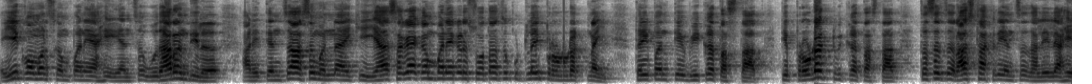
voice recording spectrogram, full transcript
ई कॉमर्स कंपन्या आहे यांचं उदाहरण दिलं. आणि त्यांचं असं म्हणणं आहे की ह्या सगळ्या कंपन्याकडे स्वतःचं कुठलंही प्रोडक्ट नाही तरी पण ते विकत असतात. ते प्रोडक्ट विकत असतात. तसंच राज ठाकरे यांचं झालेलं आहे.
